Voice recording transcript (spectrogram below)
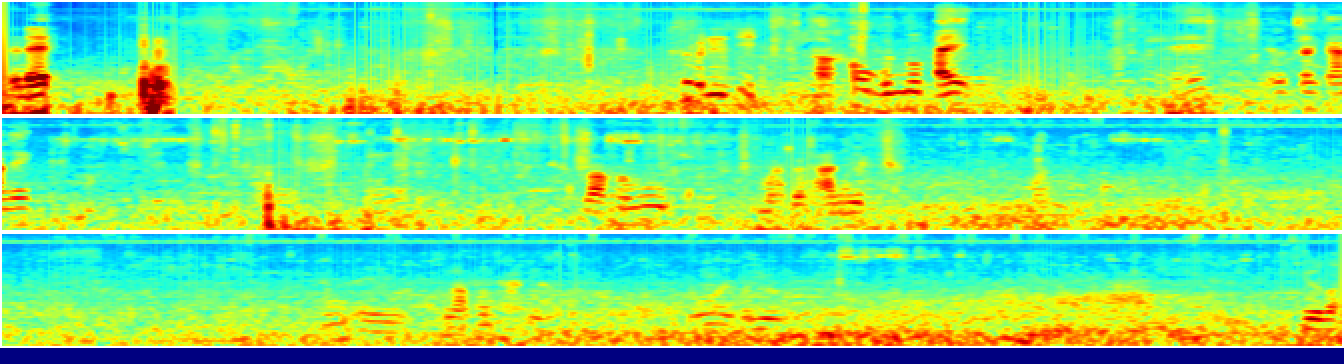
เห็นไหมคือเป็นสิหลอกข้างบนมาไปเอ๊ะเดี๋ยวจัดการเองหลอกเขามาตรฐานอยู่มาเอ้ยหลอกคนทางอยู่โอ้ยไปอยู่อยู่ปะ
